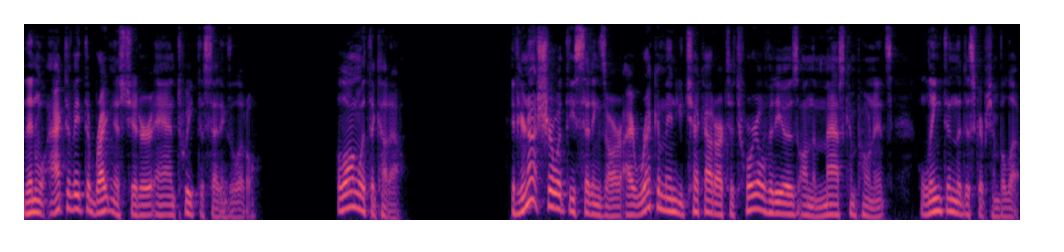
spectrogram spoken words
Then we'll activate the brightness jitter and tweak the settings a little, along with the cutout. If you're not sure what these settings are, I recommend you check out our tutorial videos on the mask components linked in the description below.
